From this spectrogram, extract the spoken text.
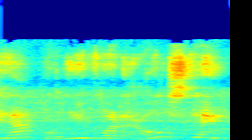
can't believe what else they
